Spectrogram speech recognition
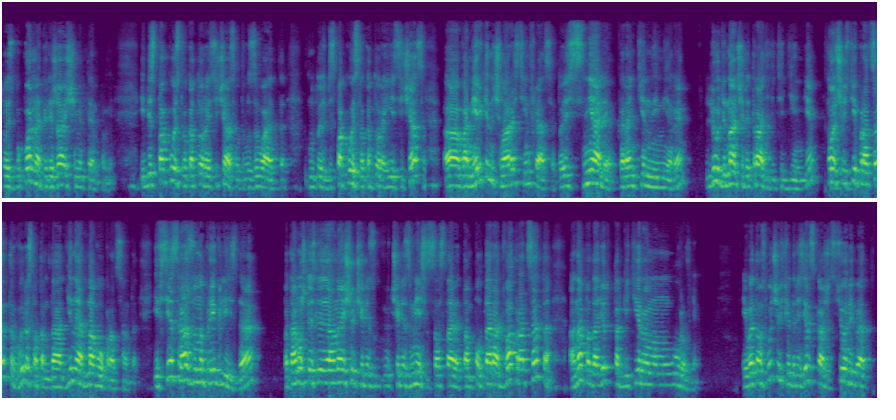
То есть буквально опережающими темпами. И беспокойство, которое сейчас вот вызывает, ну то есть беспокойство, которое есть сейчас, э, в Америке начала расти инфляция. То есть сняли карантинные меры, люди начали тратить эти деньги, 0,6% выросло там до 1,1%. И все сразу напряглись, да? Потому что если она еще через, через месяц составит там полтора-два процента, она подойдет к таргетируемому уровню. И в этом случае Федрезерв скажет, все, ребят,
